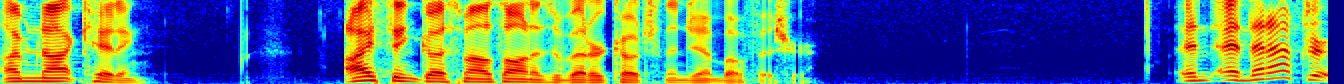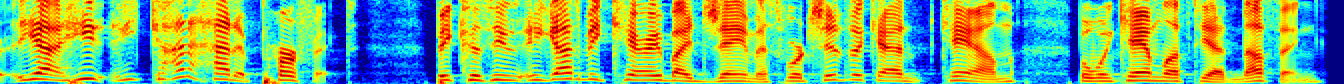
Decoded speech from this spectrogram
I'm not kidding. I think Gus Malzahn is a better coach than Jimbo Fisher. And and then after, yeah, he he kind of had it perfect because he he got to be carried by Jameis, where Chizik had Cam, but when Cam left, he had nothing.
